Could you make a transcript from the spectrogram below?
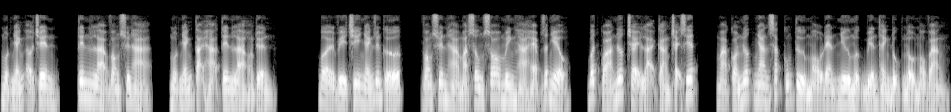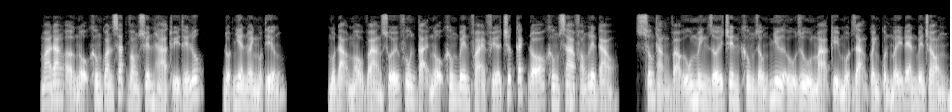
một nhánh ở trên, tên là Vong Xuyên Hà, một nhánh tại hạ tên là Hoàng Tuyển. Bởi vì chi nhánh duyên cớ, Vong Xuyên Hà mặt sông so Minh Hà hẹp rất nhiều, bất quá nước chảy lại càng chảy xiết, mà còn nước nhan sắc cũng từ màu đen như mực biến thành đục ngầu màu vàng. Mà đang ở ngộ không quan sát Vong Xuyên Hà thủy thế lúc, đột nhiên oanh một tiếng. Một đạo màu vàng suối phun tại ngộ không bên phải phía trước cách đó không xa phóng lên cao, xông thẳng vào u minh giới trên không giống như ủ dù mạ kỳ một dạng quanh quần mây đen bên trong,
